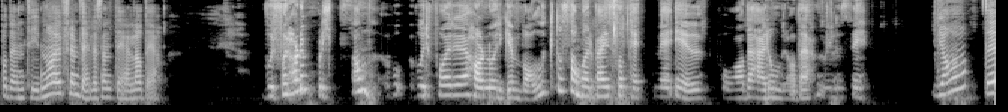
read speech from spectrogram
på den tiden, og er fremdeles en del av det. Hvorfor har det blitt sånn? Hvorfor har Norge valgt å samarbeide så tett med EU på dette området, vil du si? Ja, det,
